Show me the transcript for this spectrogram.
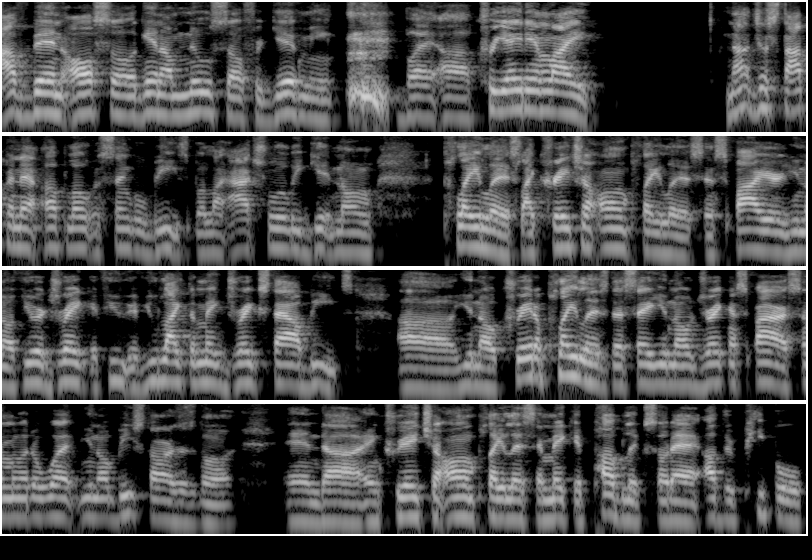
I've been also again, I'm new, so forgive me, but uh creating like not just stopping at uploading single beats, but like actually getting on playlists, like create your own playlist, inspire, you know, if you're a Drake, if you if you like to make Drake style beats, uh, you know, create a playlist that say, you know, Drake inspired, similar to what, you know, BeatStars is doing. And uh and create your own playlist and make it public so that other people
